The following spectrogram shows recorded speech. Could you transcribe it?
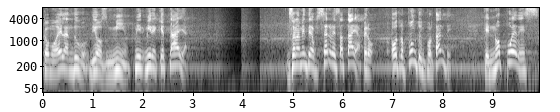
como él anduvo. Dios mío, mire, mire qué talla. Solamente observe esta talla, pero otro punto importante, que no puedes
